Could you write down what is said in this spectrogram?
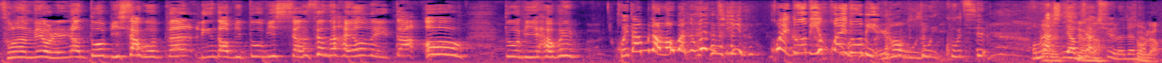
从来没有人让多比下过班。领导比多比想象的还要伟大哦，多比还会。回答不了老板的问题，坏多比，坏多比，然后捂住哭泣，我们俩是演不下去了，真的受不了。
